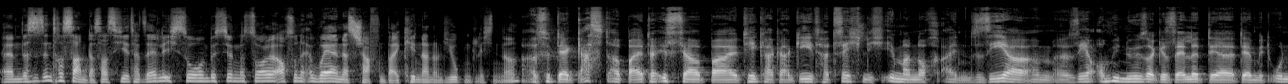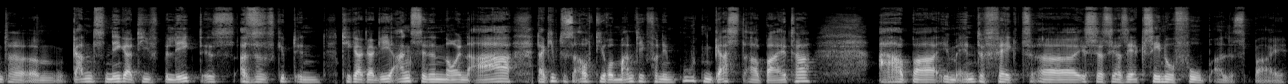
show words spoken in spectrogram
Ähm, das ist interessant, dass das hier tatsächlich so ein bisschen, das soll auch so eine Awareness schaffen bei Kindern und Jugendlichen. Ne? Also der Gastarbeiter ist ja bei TKKG tatsächlich immer noch ein sehr, ähm, sehr ominöser Geselle, der, der mitunter ähm, ganz negativ belegt ist. Also es gibt in TKKG Angst in den 9a, da gibt es auch die Romantik von dem guten Gastarbeiter weiter. Aber im Endeffekt äh, ist das ja sehr xenophob alles bei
